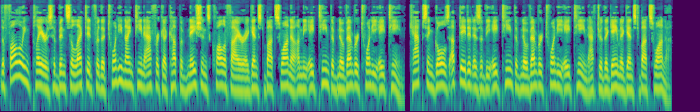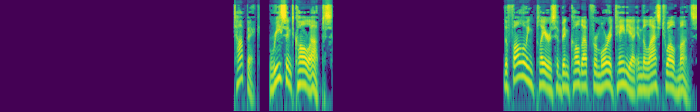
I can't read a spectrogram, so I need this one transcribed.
The following players have been selected for the 2019 Africa Cup of Nations qualifier against Botswana on 18 November 2018, caps and goals updated as of 18 November 2018 after the game against Botswana. Recent call-ups The following players have been called up for Mauritania in the last 12 months.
